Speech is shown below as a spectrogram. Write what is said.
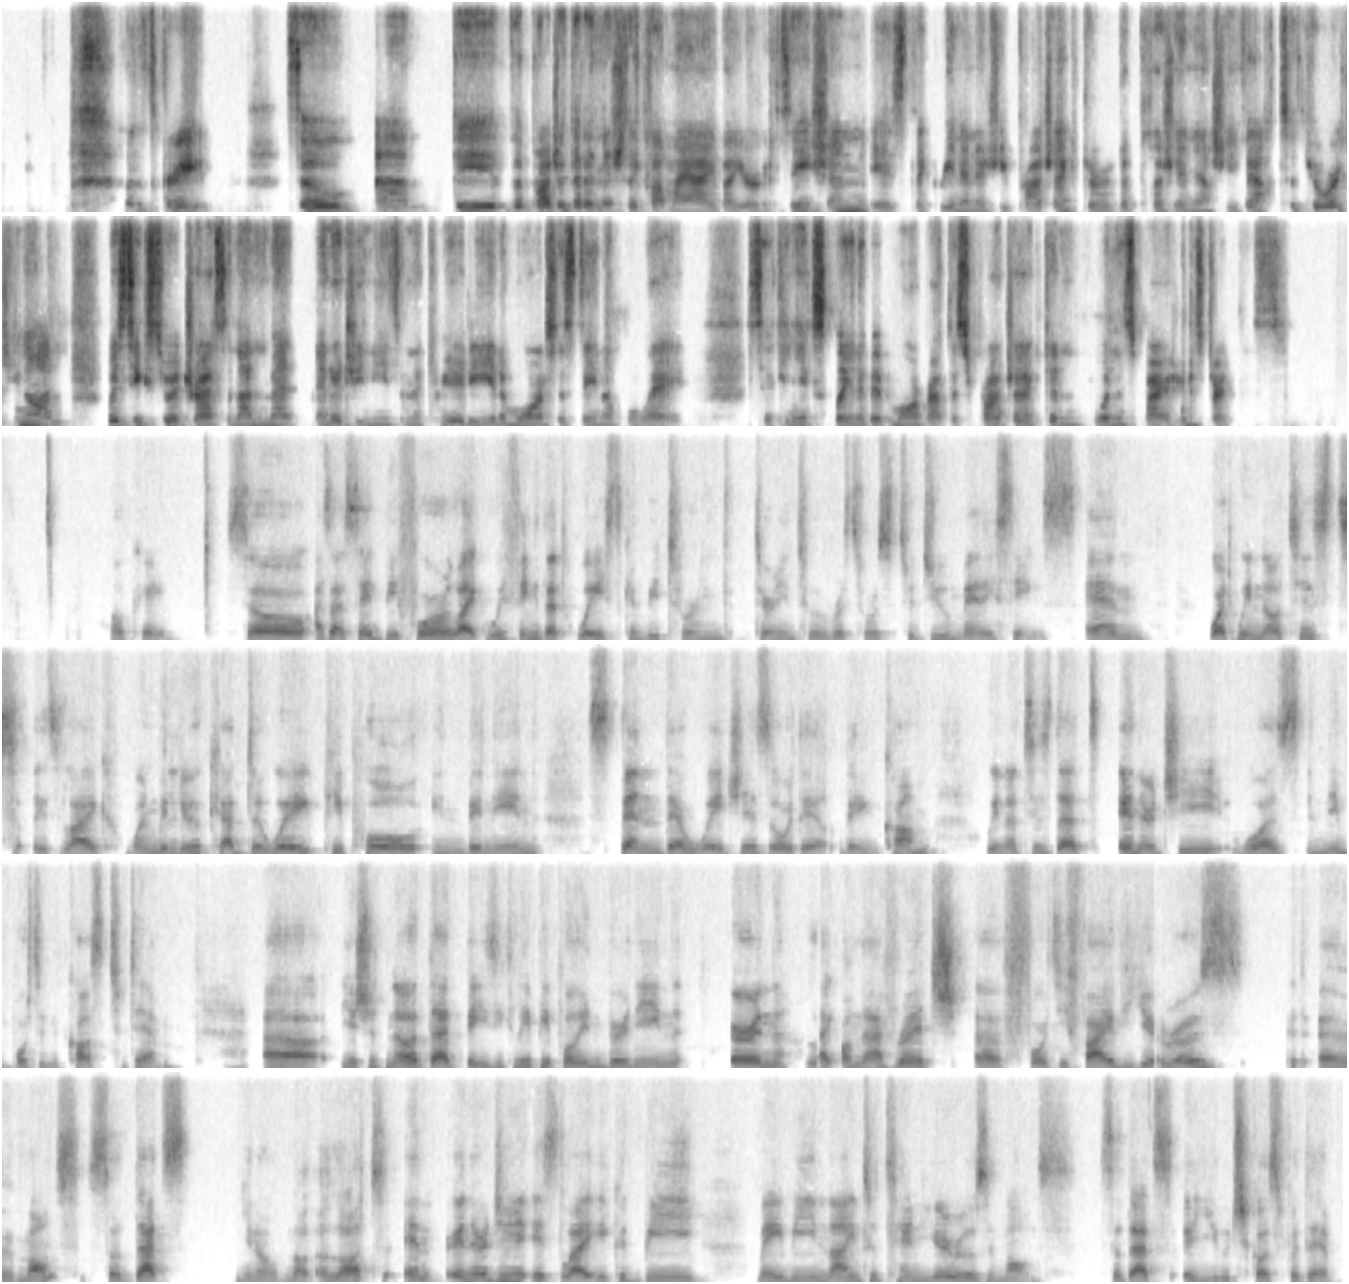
That's great so um, the, the project that initially caught my eye about your organization is the Green Energy Project or the Projet Énergie Verte that you're working on, which seeks to address an unmet energy needs in the community in a more sustainable way. So can you explain a bit more about this project and what inspired you to start this? Okay. So as I said before, like we think that waste can be turned turned into a resource to do many things. And what we noticed is like when we look at the way people in Benin spend their wages or their, their income, we noticed that energy was an important cost to them. Uh, you should note that basically people in Benin earn like on average uh, 45 euros a month. So that's, you know, not a lot. And energy is like, it could be maybe nine to 10 euros a month. So that's a huge cost for them.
